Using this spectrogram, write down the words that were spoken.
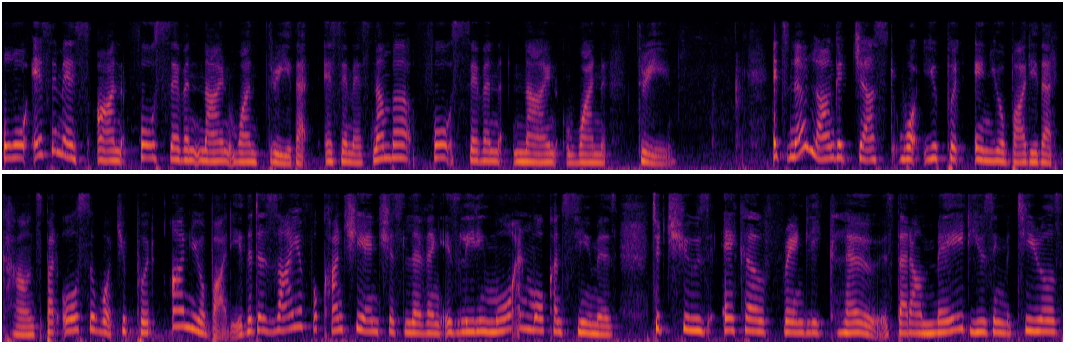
Or SMS on 47913. That SMS number 47913. It's no longer just what you put in your body that counts, but also what you put on your body. The desire for conscientious living is leading more and more consumers to choose eco-friendly clothes that are made using materials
